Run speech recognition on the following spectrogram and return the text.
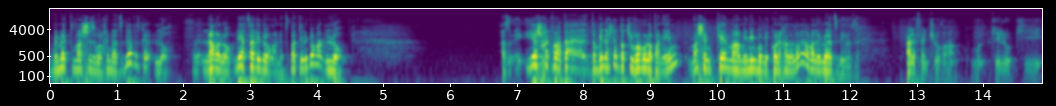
באמת מה שזה הולכים להצביע, וזה כאלה, לא. למה לא? לי יצא ליברמן, הצבעתי ליברמן? לא. אז יש לך כבר, אתה, אתה מבין, יש להם את התשובה מול הפנים, מה שהם כן מאמינים בו מכל אחד מהדברים, אבל הם לא יצביעו לזה. א', אין תשובה, מול, כאילו, כי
